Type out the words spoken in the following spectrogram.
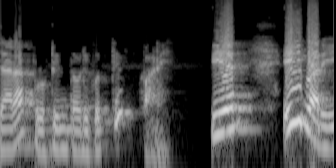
যারা প্রোটিন তৈরি করতে পারে। ক্লিয়ার এইবারে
